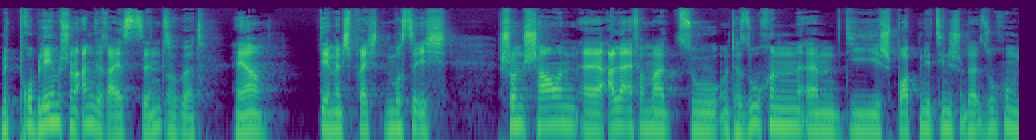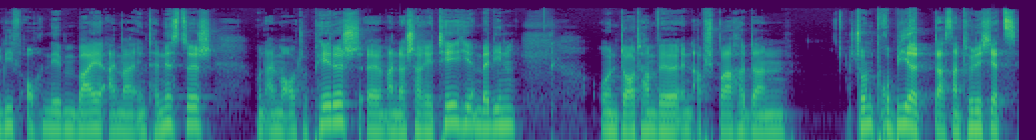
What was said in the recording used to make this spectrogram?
mit Problemen schon angereist sind. Oh Gott. Ja, dementsprechend musste ich schon schauen, äh, alle einfach mal zu untersuchen. Ähm, die sportmedizinische Untersuchung lief auch nebenbei einmal internistisch und einmal orthopädisch äh, an der Charité hier in Berlin. Und dort haben wir in Absprache dann schon probiert, dass natürlich jetzt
